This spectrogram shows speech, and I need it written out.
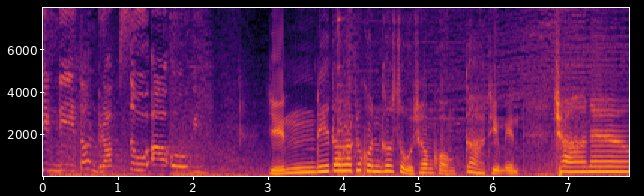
ยินดีต้อนรับสู่ ROV ยินดีต้อนรับทุกคนเข้าสู่ช่องของกาทีมเอ็นชาแนล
